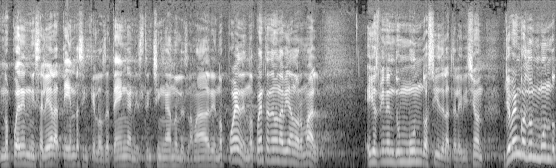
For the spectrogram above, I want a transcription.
No pueden ni salir a la tienda sin que los detengan y estén chingándoles la madre. No pueden, no pueden tener una vida normal. Ellos vienen de un mundo así, de la televisión. Yo vengo de un mundo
